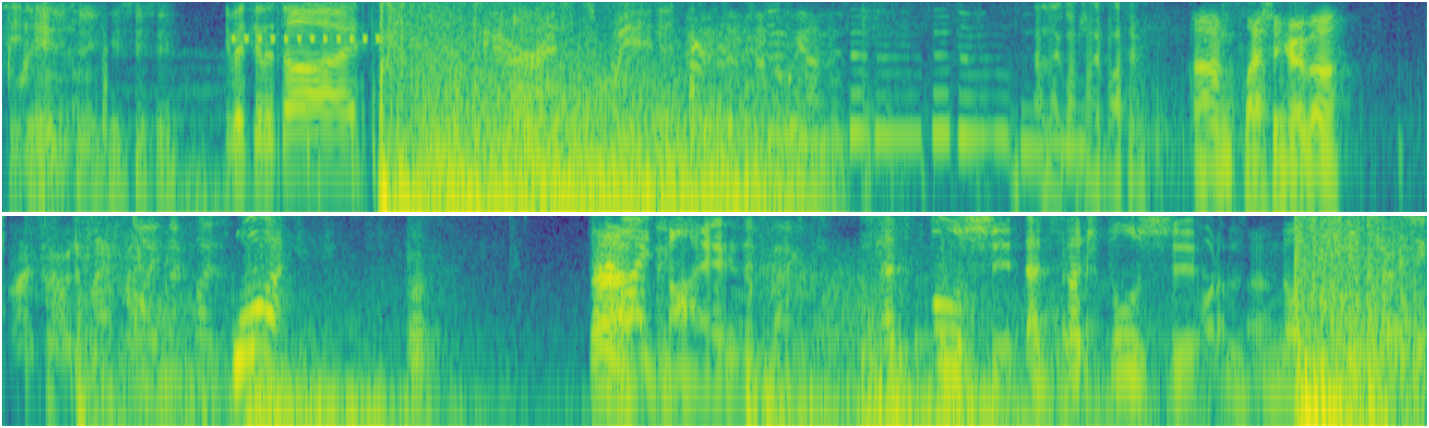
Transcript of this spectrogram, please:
CT. CC, he's CC. You guys gonna die. Terrorists win. I like watch my bathroom. Um, flashing over. Oh, he's backside. What? Ah! I die. He's in bank. That's bullshit. That's such bullshit. Hold up. That's Uh, not. Where is he?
